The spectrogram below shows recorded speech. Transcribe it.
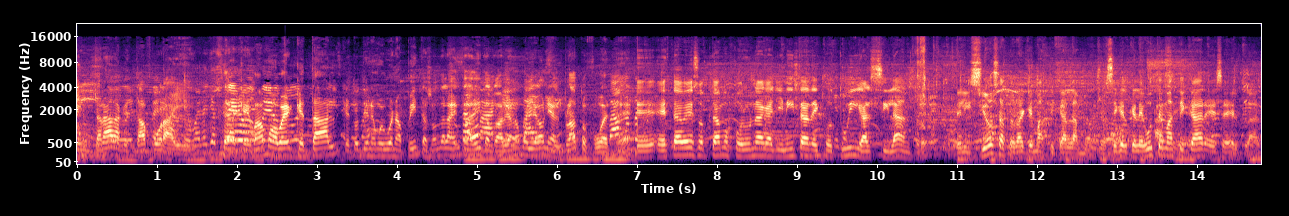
entrada que está por ahí. O sea que vamos a ver qué tal, que esto tiene muy buena pinta. Son de las entraditas, todavía no me llegó ni al plato fuerte. ¿eh? Eh, esta vez optamos por una gallinita de cotuí al cilantro. Deliciosa, pero hay que masticarla mucho. Así que el que le guste masticar, ese es el plato.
